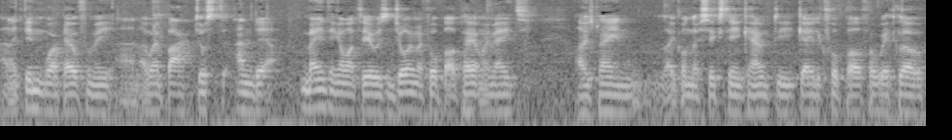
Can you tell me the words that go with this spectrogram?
and it didn't work out for me. And I went back just, and the main thing I wanted to do was enjoy my football, play with my mates. I was playing like under 16 county Gaelic football for Wicklow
